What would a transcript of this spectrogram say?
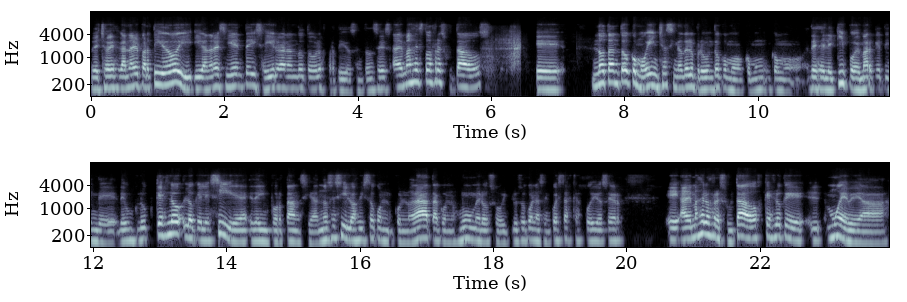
De hecho, es ganar el partido y, y, ganar el siguiente y seguir ganando todos los partidos. Entonces, además de estos resultados, eh, no tanto como hincha, sino te lo pregunto como, como, como desde el equipo de marketing de, de un club, ¿qué es lo, lo, que le sigue de importancia? No sé si lo has visto con, con, la data, con los números o incluso con las encuestas que has podido hacer. Eh, además de los resultados, ¿qué es lo que mueve a,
